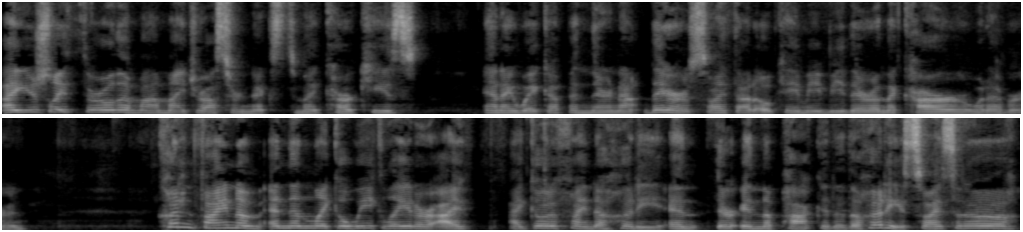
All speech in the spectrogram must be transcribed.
I usually throw them on my dresser next to my car keys and I wake up and they're not there. So I thought, okay, maybe they're in the car or whatever. And couldn't find them. And then like a week later, I, I go to find a hoodie and they're in the pocket of the hoodie. So I said, oh,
